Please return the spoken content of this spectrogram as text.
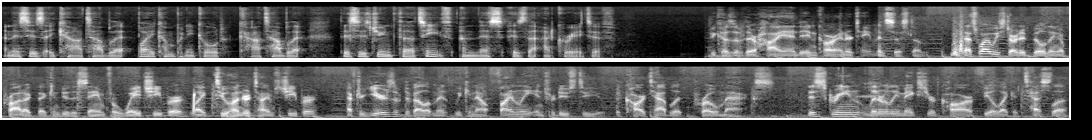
and this is a car tablet by a company called Car Tablet. This is June 13th, and this is the ad creative. Because of their high end in car entertainment system. That's why we started building a product that can do the same for way cheaper, like 200 times cheaper. After years of development, we can now finally introduce to you the Car Tablet Pro Max. This screen literally makes your car feel like a Tesla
